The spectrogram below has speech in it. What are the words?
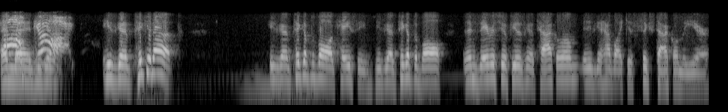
and oh then he's gonna he's gonna pick it up. He's gonna pick up the ball, Casey. He's gonna pick up the ball, and then Xavier Su'a-Filo is gonna tackle him, and he's gonna have like his sixth tackle in the year,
